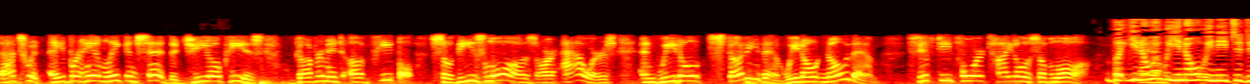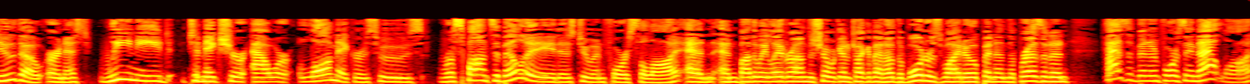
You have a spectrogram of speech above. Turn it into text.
That's what Abraham Lincoln said. The GOP is government of people. So these laws are ours and we don't study them. We don't know them. 54 titles of law. But you know and, what? We, you know what we need to do, though, Ernest. We need to make sure our lawmakers, whose responsibility it is to enforce the law, and and by the way, later on in the show, we're going to talk about how the border is wide open and the president hasn't been enforcing that law.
